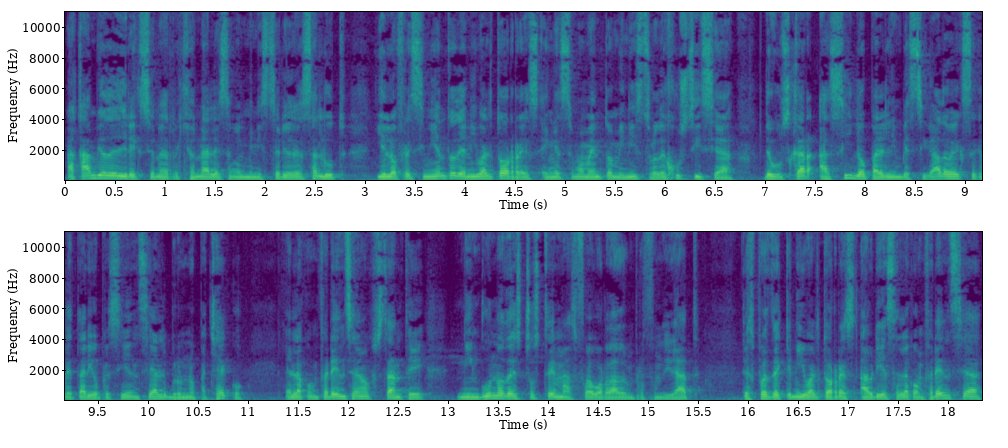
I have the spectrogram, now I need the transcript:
a cambio de direcciones regionales en el Ministerio de Salud y el ofrecimiento de Aníbal Torres, en ese momento ministro de Justicia, de buscar asilo para el investigado exsecretario presidencial Bruno Pacheco. En la conferencia, no obstante, ninguno de estos temas fue abordado en profundidad. Después de que Aníbal Torres abriese la conferencia,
